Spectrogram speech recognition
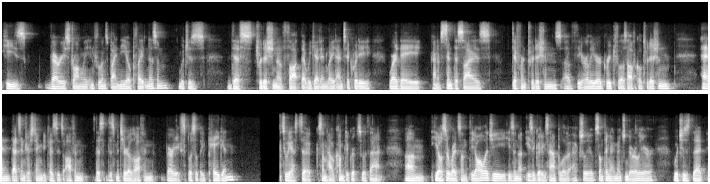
he's very strongly influenced by Neoplatonism, which is this tradition of thought that we get in late antiquity, where they kind of synthesize different traditions of the earlier Greek philosophical tradition. And that's interesting because it's often this this material is often very explicitly pagan, so he has to somehow come to grips with that. Um, he also writes on theology. He's a he's a good example of actually of something I mentioned earlier, which is that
